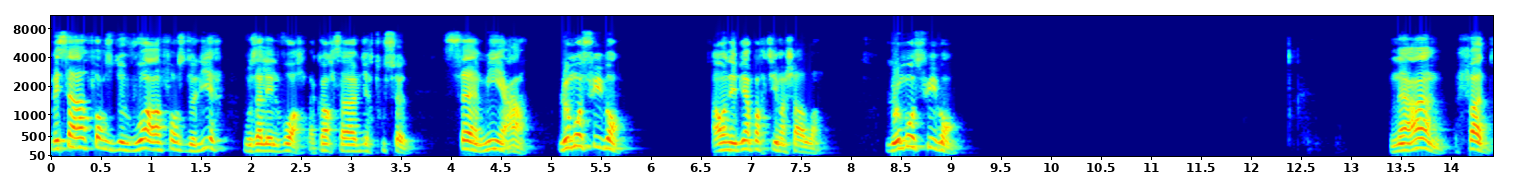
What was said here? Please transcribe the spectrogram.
Mais ça, à force de voir, à force de lire, vous allez le voir. D'accord? Ça va venir tout seul. Sa, mi, a. Le mot suivant. Ah, on est bien parti, mashallah. Le mot suivant. Naam, fad.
